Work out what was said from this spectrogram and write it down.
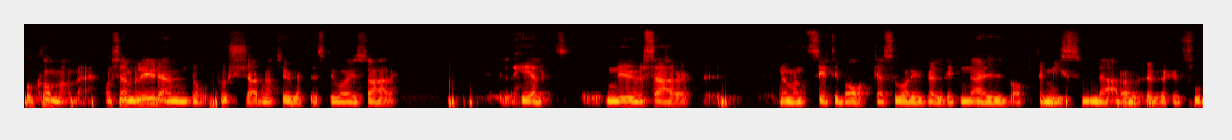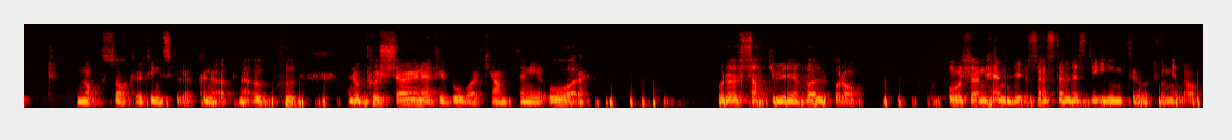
att komma med. Och sen blir ju den då pushad naturligtvis. Det var ju så här helt nu så här när man ser tillbaka så var det ju väldigt naiv optimism där över hur fort nå, saker och ting skulle kunna öppna upp. Men då pushade jag den till vårkanten i år. Och då satt vi och höll på dem. Och sen, hände, sen ställdes det in för vi var tvungna att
